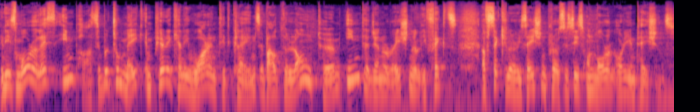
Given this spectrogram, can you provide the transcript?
it is more or less impossible to make empirically warranted claims about the long term intergenerational effects of secularization processes on moral orientations.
